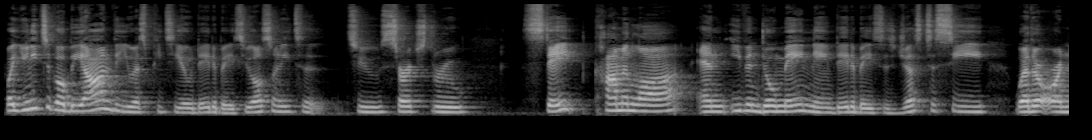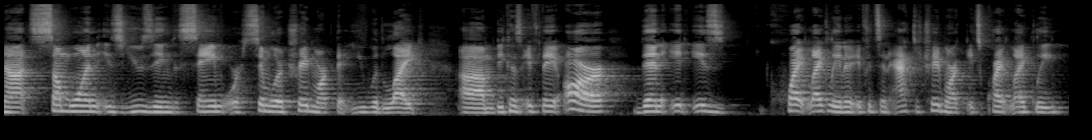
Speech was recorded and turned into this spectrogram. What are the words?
But you need to go beyond the USPTO database. You also need to to search through state common law and even domain name databases just to see whether or not someone is using the same or similar trademark that you would like. Um, because if they are, then it is quite likely, and if it's an active trademark, it's quite likely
